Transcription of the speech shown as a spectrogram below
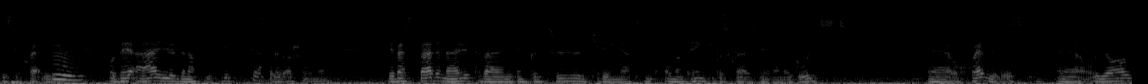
till sig själv. mm, Och det är ju den absolut viktigaste relationen. I västvärlden är det ju tyvärr en liten kultur kring att om man tänker på sig själv så är man egoist eh, och självisk. Eh, och jag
